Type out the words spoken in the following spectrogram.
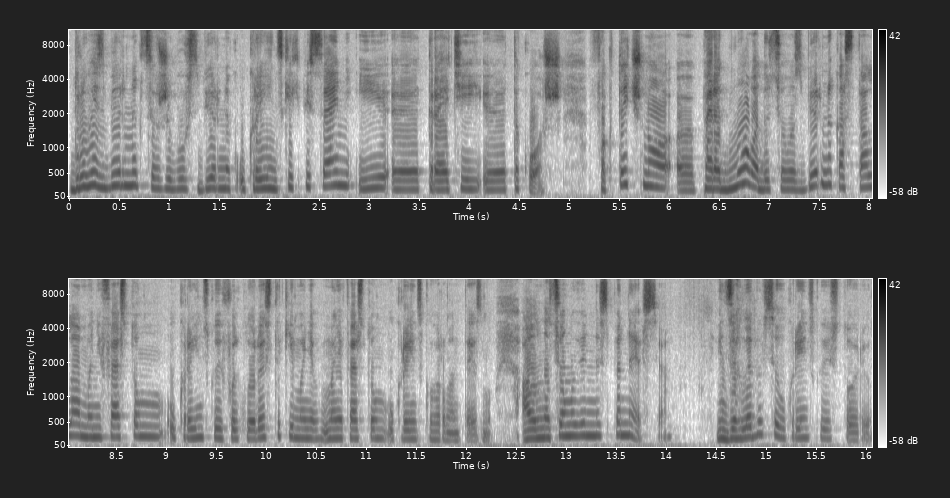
Другий збірник це вже був збірник українських пісень, і е, третій е, також. Фактично, е, передмова до цього збірника стала маніфестом української фольклористики, мані- маніфестом українського романтизму. Але на цьому він не спинився. Він заглибився в українську історію.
